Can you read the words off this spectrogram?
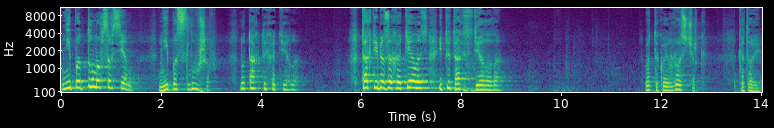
не подумав совсем, не послушав. Ну так ты хотела. Так тебе захотелось, и ты так сделала. Вот такой росчерк – который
